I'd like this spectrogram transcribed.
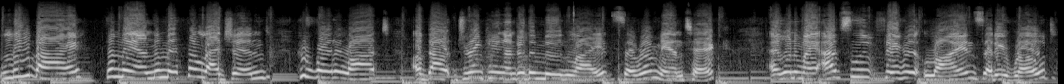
Bai, the man, the myth, the legend, who wrote a lot about drinking under the moonlight, so romantic. And one of my absolute favorite lines that he wrote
